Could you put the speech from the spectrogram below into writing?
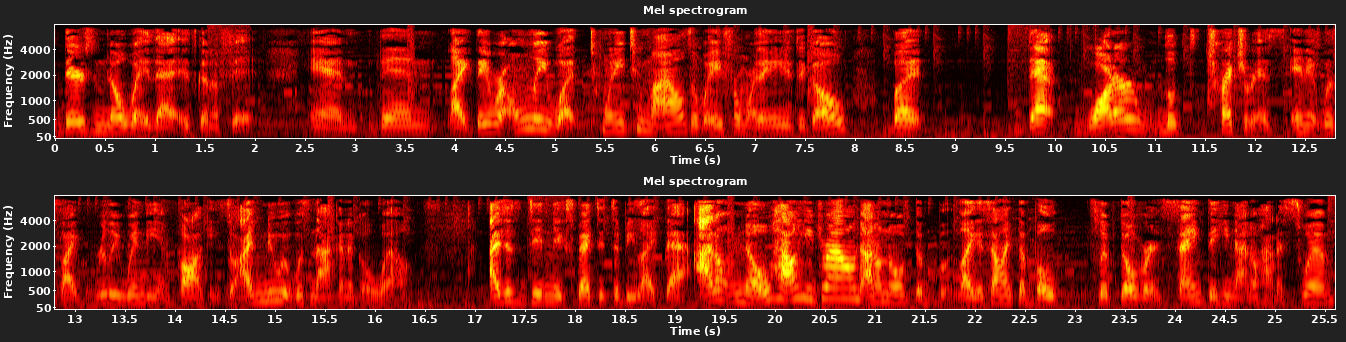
There's no way that it's gonna fit and then like they were only what 22 miles away from where they needed to go but that water looked treacherous and it was like really windy and foggy so i knew it was not going to go well i just didn't expect it to be like that i don't know how he drowned i don't know if the like it sounded like the boat flipped over and sank did he not know how to swim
